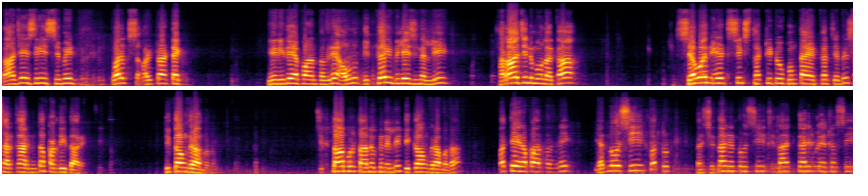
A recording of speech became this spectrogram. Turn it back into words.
Rajashree cement works UltraTech ಏನಿದೆಯಪ್ಪ ಅಂತಂದ್ರೆ ಅವರು ದಿಗ್ಗೈ ವಿಲೇಜ್ನಲ್ಲಿ ಹರಾಜಿನ ಮೂಲಕ seven eight six thirty two gunta acre ಜಮೀನ್ ಸರ್ಕಾರದಿಂದ ಪಡೆದಿದ್ದಾರೆ. ದಿಗ್ಗಾಂ ಗ್ರಾಮದ. ಚಿಕ್ಕಾಪುರ ತಾಲೂಕಿನಲ್ಲಿ ದಿಗ್ಗಾಂ ಗ್ರಾಮದ. ಮತ್ತೆ ಏನಪ್ಪಾ ಅಂತಂದ್ರೆ ಎನ್ ಒ ಸಿ ಮತ್ತು ತಹಶೀಲ್ದಾರ್ ಎನ್ ಒ ಸಿ, ಜಿಲ್ಲಾಧಿಕಾರಿಗಳು ಎನ್ ಒ ಸಿ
